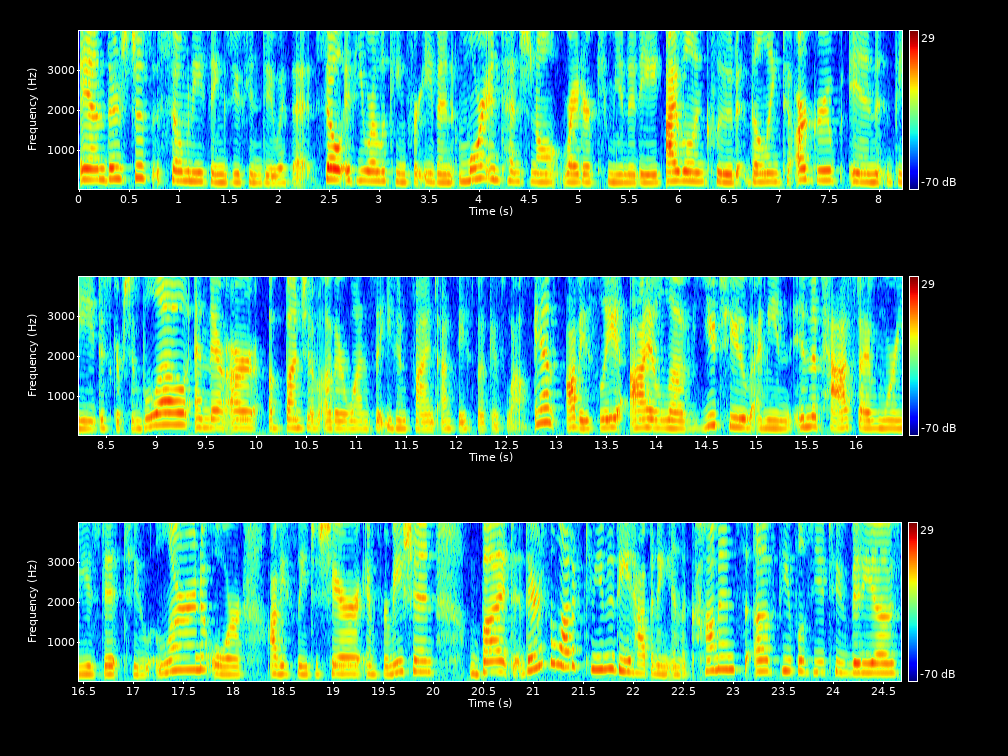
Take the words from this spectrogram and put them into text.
And there's just so many things you can do with it. So if you are looking for even more intentional writer community, I will include the link to our group in the description below. And there are a bunch of other ones that you can find on Facebook as well. And obviously I love YouTube. I mean, in the past, I've more used it to learn or obviously to share information, but there's a lot of community happening in the comments of people's YouTube videos.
